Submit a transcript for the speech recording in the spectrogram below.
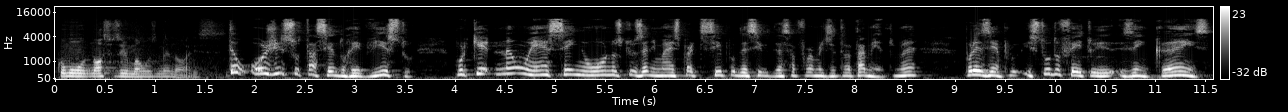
como nossos irmãos menores. Então, hoje isso está sendo revisto porque não é sem ônus que os animais participam desse, dessa forma de tratamento, não é? Por exemplo, estudo feito em cães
